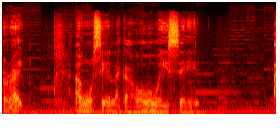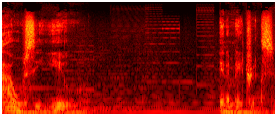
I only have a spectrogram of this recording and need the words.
All right? I'm going to say it like I always say it. I will see you in a Matrix.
